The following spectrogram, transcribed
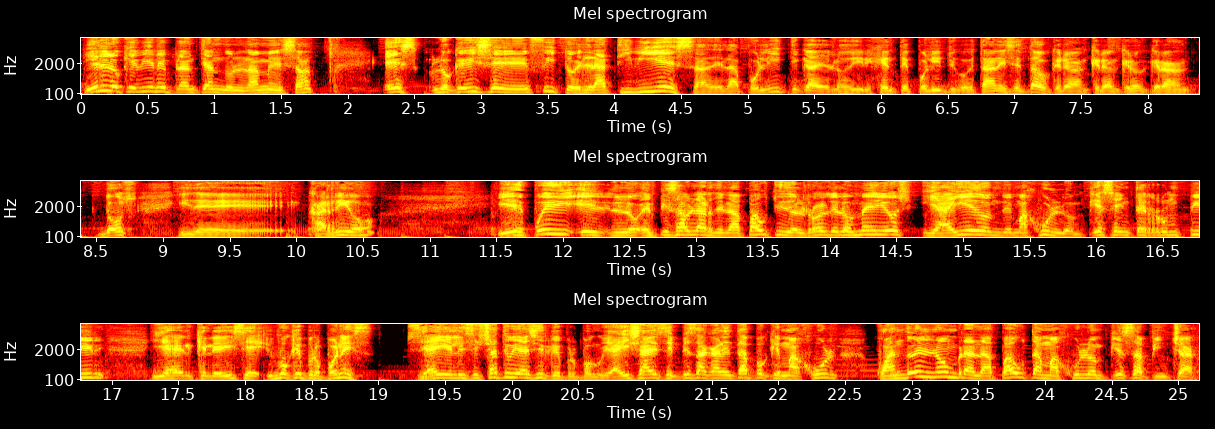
Y él lo que viene planteando en la mesa es lo que dice Fito, es la tibieza de la política, de los dirigentes políticos que estaban ahí sentados, que eran, creo que eran dos, y de Carrió. Y después eh, lo- empieza a hablar de la pauta y del rol de los medios, y ahí es donde Majul lo empieza a interrumpir, y es el que le dice, ¿y vos qué proponés? Y ahí él dice, ya te voy a decir qué propongo. Y ahí ya se empieza a calentar porque Majul, cuando él nombra la pauta, Majul lo empieza a pinchar.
